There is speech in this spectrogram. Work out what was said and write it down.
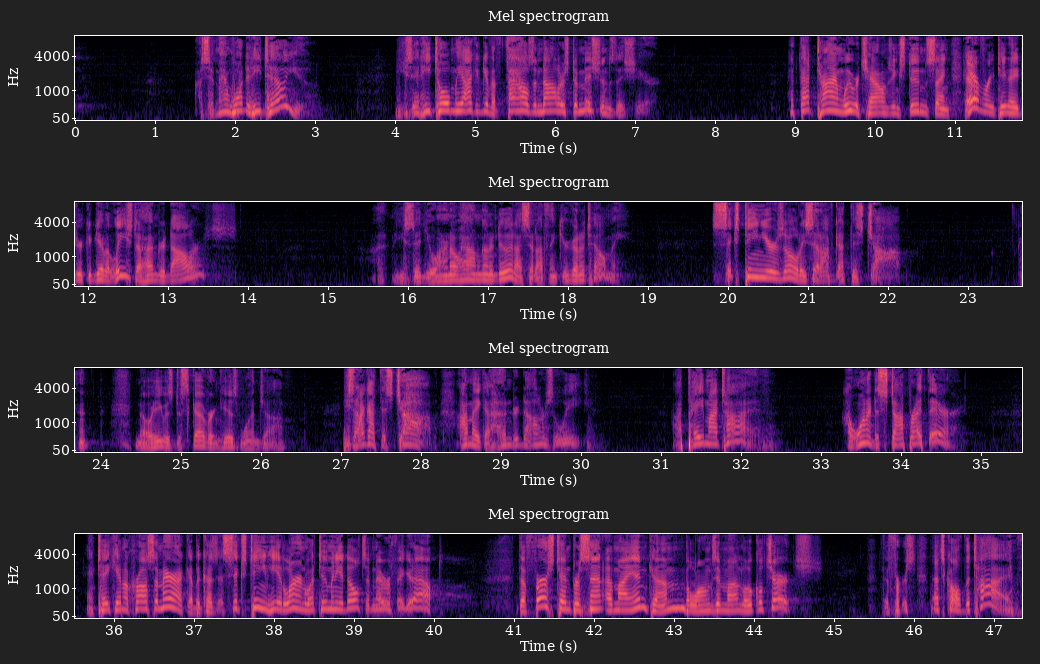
I said, Man, what did he tell you? He said, He told me I could give a $1,000 to missions this year. At that time, we were challenging students saying every teenager could give at least $100. He said, You want to know how I'm going to do it? I said, I think you're going to tell me. 16 years old, he said, I've got this job. no, he was discovering his one job. He said, I got this job. I make $100 a week. I pay my tithe. I wanted to stop right there and take him across America because at 16 he had learned what too many adults have never figured out. The first 10% of my income belongs in my local church. The first, that's called the tithe.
